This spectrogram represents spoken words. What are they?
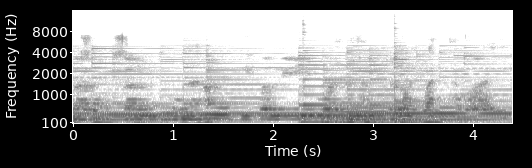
สังสังสังตุหังคิปะเมวะสุตะวันถวาย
